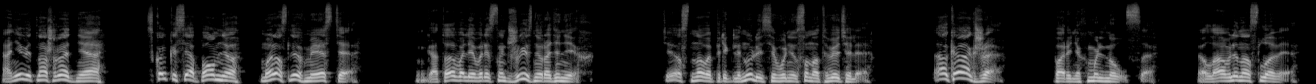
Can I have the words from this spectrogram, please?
Они ведь наша родня. Сколько себя помню, мы росли вместе. Готовы ли вы рискнуть жизнью ради них?» Те снова переглянулись и в унисон ответили. «А как же?» Парень ухмыльнулся. «Ловлю на слове.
